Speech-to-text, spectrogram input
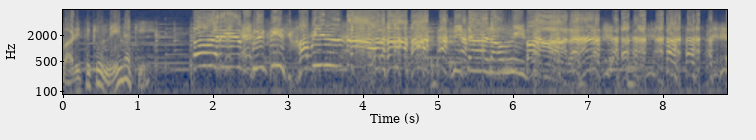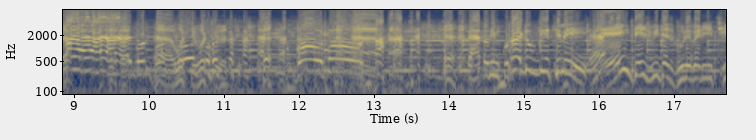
বাড়িতে কেউ নেই নাকি হাবিলদার রিটার্ন অফিসার আয়, আয়, আয়, আয়, হ্যাঁ, এতদিন কোথায় ডুব দিয়েছিলি হ্যাঁ? এই দেশ বিদেশ ঘুরে বেরিয়েছি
